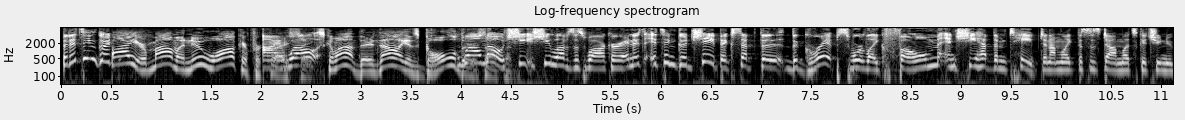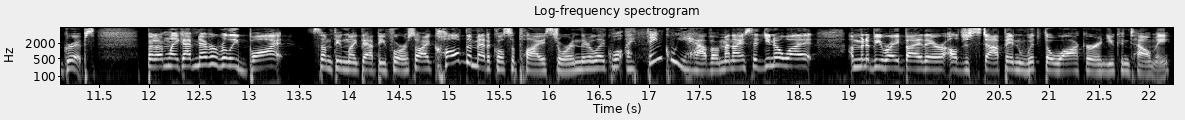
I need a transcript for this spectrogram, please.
but it's in good. Buy your mom a new walker for Christ's well- sakes. Come on, there's not like it's gold. or Well, no, she she loves this walker, and it's it's in good shape. Except the the grips were like foam, and she had them taped. And I'm like, this is dumb. Let's get you new grips. But I'm like, I've never really bought something like that before. So I called the medical supply store, and they're like, well, I think we have them. And I said, you know what? I'm going to be right by there. I'll just stop in with the walker, and you can tell me.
